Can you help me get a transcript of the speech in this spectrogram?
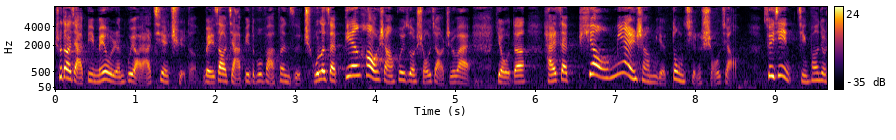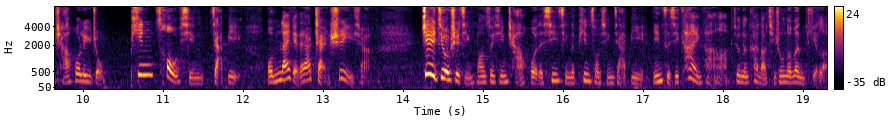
说到假币，没有人不咬牙切齿的。伪造假币的不法分子，除了在编号上会做手脚之外，有的还在票面上也动起了手脚。最近，警方就查获了一种拼凑型假币，我们来给大家展示一下。这就是警方最新查获的新型的拼凑型假币，您仔细看一看啊，就能看到其中的问题了。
